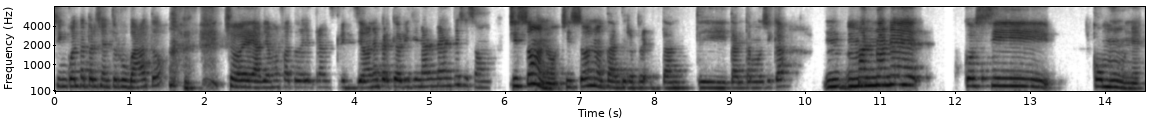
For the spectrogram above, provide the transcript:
50% rubato, cioè abbiamo fatto delle trascrizioni perché originalmente ci sono, ci sono, ci sono tanti, tanti, tanta musica, ma non è così comune.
